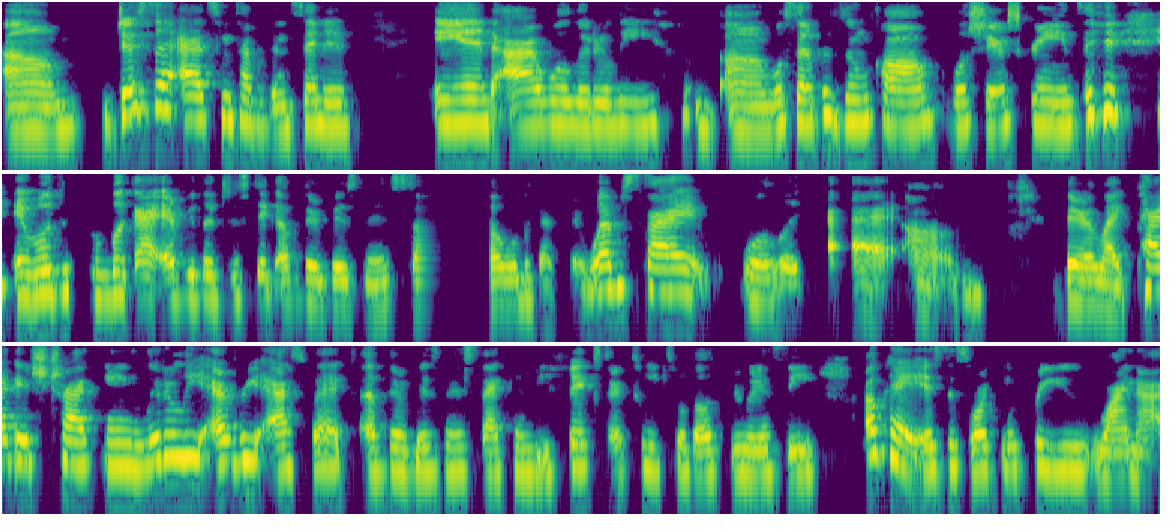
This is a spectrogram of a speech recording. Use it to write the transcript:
um, just to add some type of incentive and I will literally um, we'll set up a Zoom call, we'll share screens, and we'll just look at every logistic of their business. So we'll look at their website, we'll look at um, their like package tracking, literally every aspect of their business that can be fixed or tweaked. We'll go through it and see, okay, is this working for you? Why not?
